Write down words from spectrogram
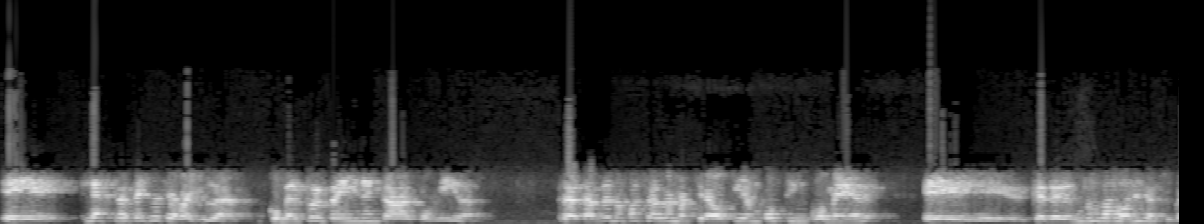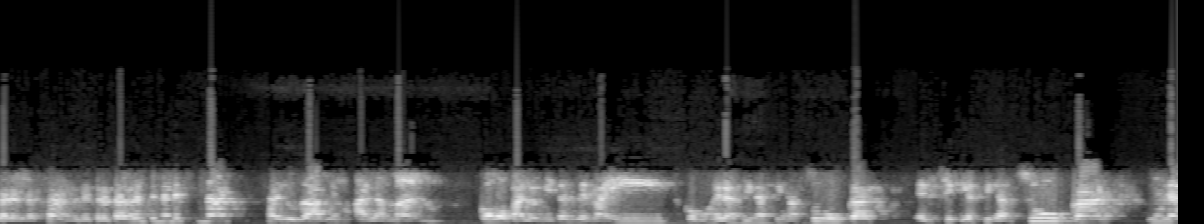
Eh, la estrategia te va a ayudar, comer proteína en cada comida, tratar de no pasar demasiado tiempo sin comer eh, que te den unos bajones de azúcar en la sangre, tratar de tener snacks saludables a la mano, como palomitas de maíz, como gelatina sin azúcar, el chicle sin azúcar, una,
